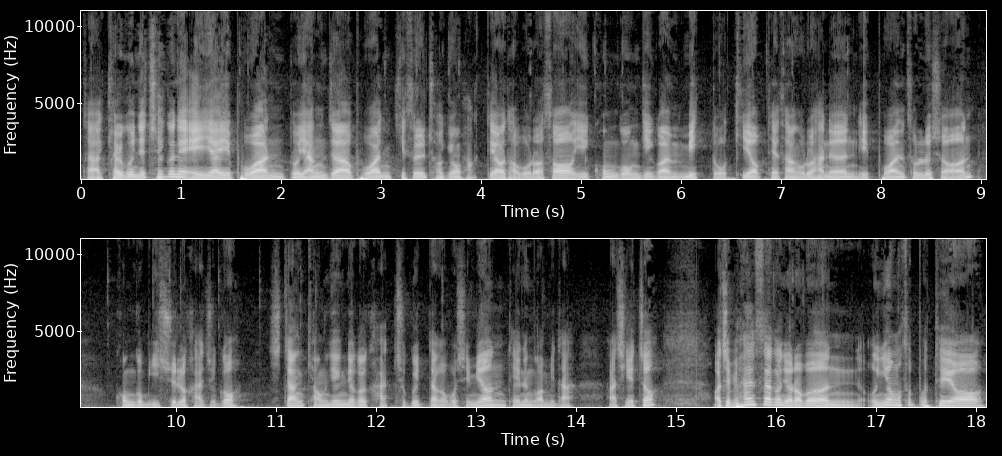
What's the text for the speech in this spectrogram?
자, 결국 이제 최근에 AI 보안 또 양자 보안 기술 적용 확대와 더불어서 이 공공기관 및 또 기업 대상으로 하는 이 보안 솔루션 공급 이슈를 가지고 시장 경쟁력을 갖추고 있다고 보시면 되는 겁니다. 아시겠죠? 어차피 한싹은 여러분 응용 소프트웨어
